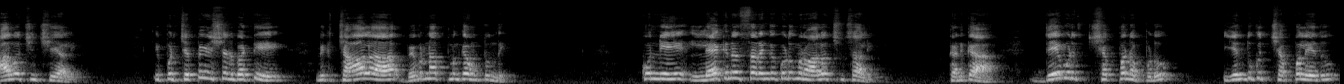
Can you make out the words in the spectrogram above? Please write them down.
ఆలోచన చేయాలి. ఇప్పుడు చెప్పే విషయాన్ని బట్టి మీకు చాలా వివరణాత్మకంగా ఉంటుంది. కొన్ని లేఖనానుసారంగా కూడా మనం ఆలోచించాలి. కనుక దేవుడు చెప్పనప్పుడు ఎందుకు చెప్పలేదు?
